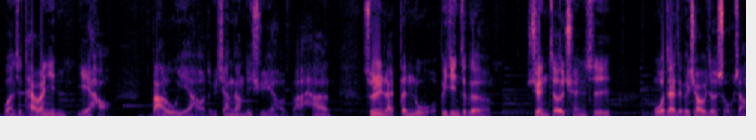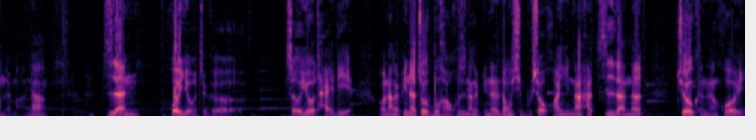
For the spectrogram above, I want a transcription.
不管是台湾也好，大陆也好，这个香港地区也好，把它顺利来登录。毕竟这个选择权是。握在这个消费者手上的嘛，那自然会有这个择优汰劣哦。哪个平台做的不好，或是哪个平台的东西不受欢迎，那它自然呢就有可能会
